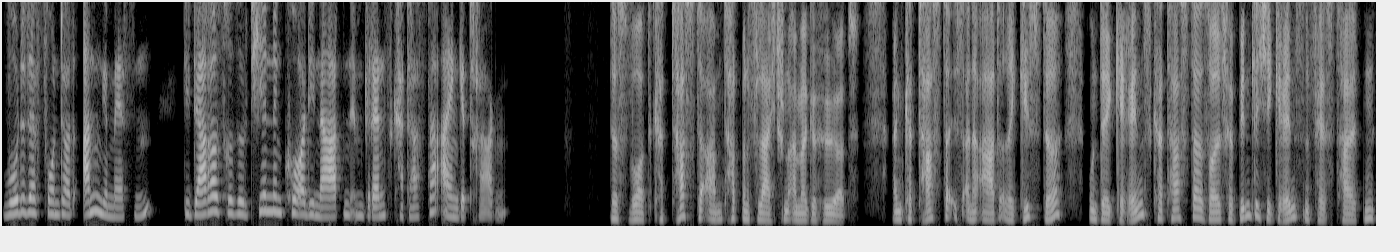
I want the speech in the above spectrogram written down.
wurde der Fundort angemessen, die daraus resultierenden Koordinaten im Grenzkataster eingetragen. Das Wort Katasteramt hat man vielleicht schon einmal gehört. Ein Kataster ist eine Art Register und der Grenzkataster soll verbindliche Grenzen festhalten,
